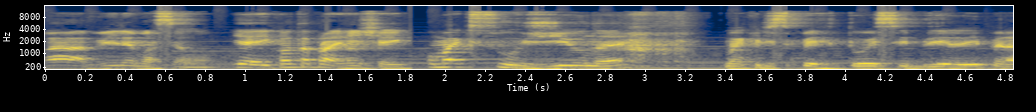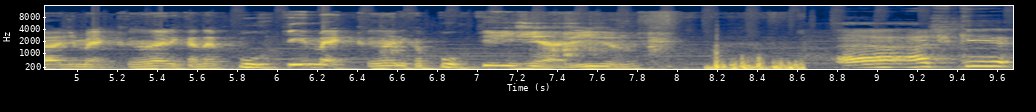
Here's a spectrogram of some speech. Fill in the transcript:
Maravilha, Marcelão. E aí, conta pra gente aí, como é que surgiu, né? Como é que despertou esse brilho aí pela área de mecânica, né? Por que mecânica? Por que engenharia, né? Uh, acho que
